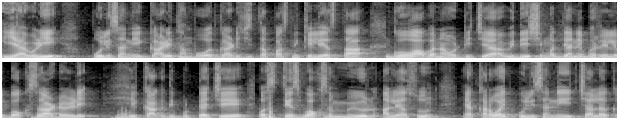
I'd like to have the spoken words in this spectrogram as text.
यावेळी पोलिसांनी गाडी थांबवत गाडीची तपासणी केली असता गोवा बनावटीच्या विदेशी मद्याने भरलेले बॉक्स आढळले. हे कागदी पुट्ट्याचे पस्तीस बॉक्स मिळून आले असून या कारवाईत पोलिसांनी चालक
